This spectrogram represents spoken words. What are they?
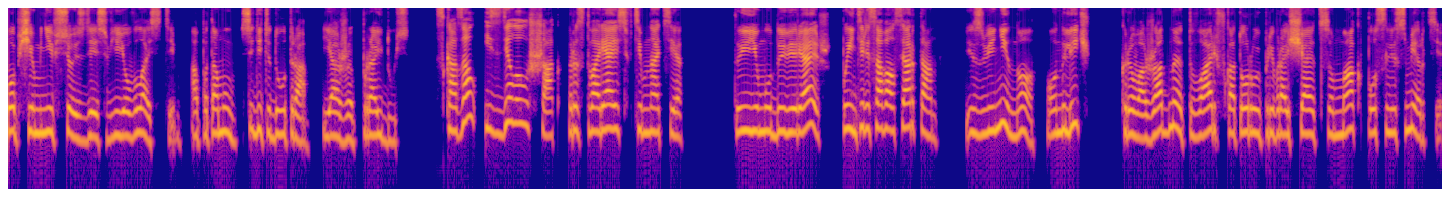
в общем, не все здесь в ее власти, а потому сидите до утра, я же пройдусь. Сказал и сделал шаг, растворяясь в темноте. Ты ему доверяешь? Поинтересовался Артан. Извини, но он лич, кровожадная тварь, в которую превращается маг после смерти.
